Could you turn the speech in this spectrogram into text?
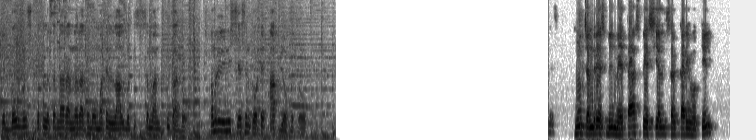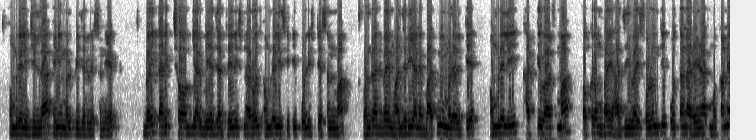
કે ગૌવંશ કત્લ કરનારા નરાધમો માટે લાલબત્તી સમાન ચુકાદો અમરેલીની સેશન કોર્ટે આપ્યો હતો. હું ચંદ્રેશ બી મહેતા, સ્પેશિયલ સરકારી વકીલ, અમરેલી જિલ્લા એનિમલ પ્રિઝર્વેશન એક્ટ. ગઈ તારીખ છ અગિયાર બે હજાર ત્રેવીસના રોજ અમરેલી સિટી પોલીસ સ્ટેશનમાં વનરાજભાઈ માંજરિયાને બાતમી મળેલ કે અમરેલી ખાટકીવાસમાં અક્રમભાઈ હાજીભાઈ સોલંકી પોતાના રહેણાંક મકાને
